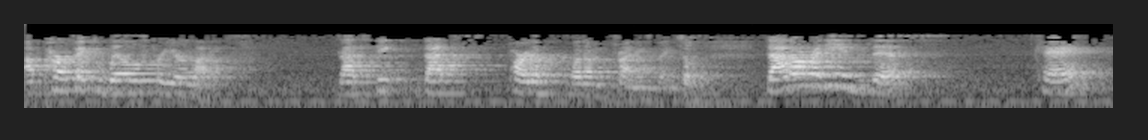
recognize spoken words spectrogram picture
a perfect will for your life. That's the that's part of what I'm trying to explain. So that already exists. Okay?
